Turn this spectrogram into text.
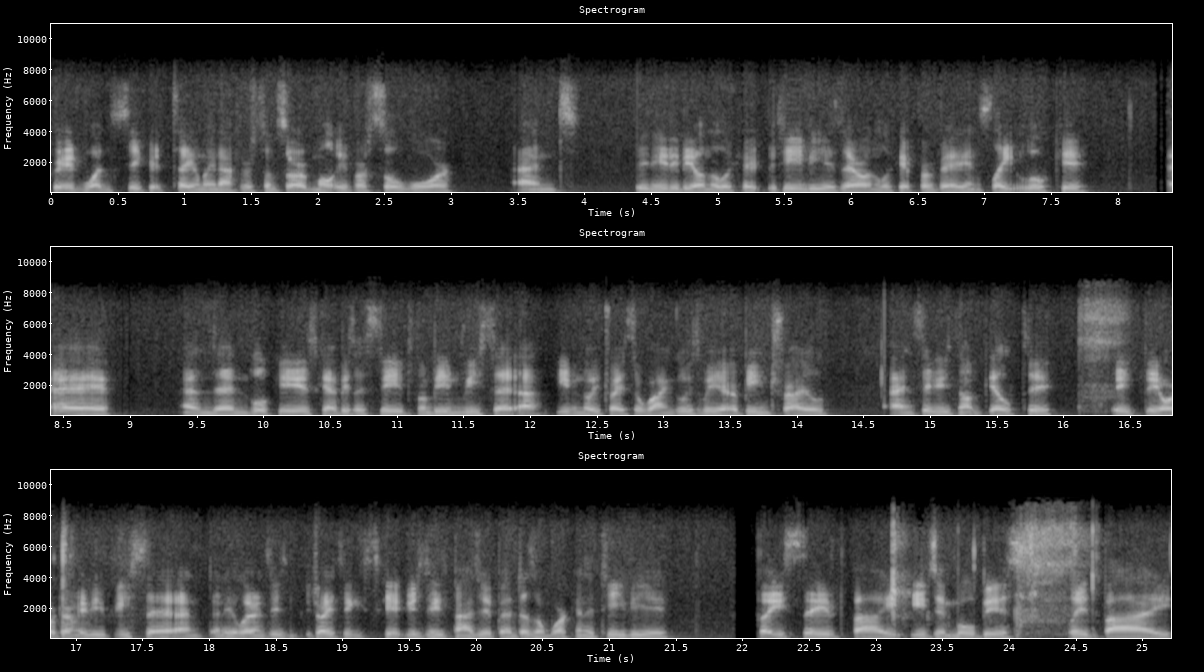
created one secret timeline after some sort of multiversal war, and they need to be on the lookout. The TV is there on the lookout for variants like Loki. Uh, and then Loki is kind of basically saved from being reset, uh, even though he tries to wangle his way out of being trialed and saying he's not guilty. They, they order him to be reset, and, and he learns he's, he tries to escape using his magic, but it doesn't work in the TVA. But he's saved by Agent Mobius, played by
